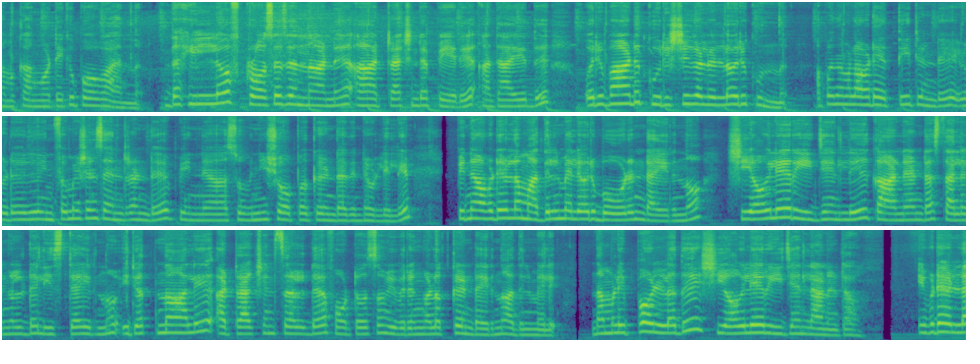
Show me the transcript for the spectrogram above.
നമുക്ക് അങ്ങോട്ടേക്ക് പോവാമെന്ന് ദ ഹിൽ ഓഫ് ക്രോസസ് എന്നാണ് ആ അട്രാക്ഷന്റെ പേര്. അതായത് ഒരുപാട് കുരിശുകളുള്ള ഒരു കുന്ന്. അപ്പോൾ നമ്മൾ അവിടെ എത്തിയിട്ടുണ്ട്. ഇവിടെ ഒരു ഇൻഫർമേഷൻ സെന്റർ ഉണ്ട്. പിന്നെ സുവനി ഷോപ്പൊക്കെ ഉണ്ട് അതിന്റെ ഉള്ളിൽ പിന്നെ അവിടെയുള്ള മതിൽ മതിൽമേലെ ഒരു ബോർഡ് ഉണ്ടായിരുന്നു. ഷിയോയിലെ റീജിയനിൽ കാണേണ്ട സ്ഥലങ്ങളുടെ ലിസ്റ്റായിരുന്നു ഇരുപത്തിനാല് അട്രാക്ഷൻസുകളുടെ ഫോട്ടോസും വിവരങ്ങളൊക്കെ ഉണ്ടായിരുന്നു അതിന്മേൽ നമ്മളിപ്പോൾ ഉള്ളത് ഷിയോയിലെ റീജിയനിലാണ് കേട്ടോ ഇവിടെയുള്ള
